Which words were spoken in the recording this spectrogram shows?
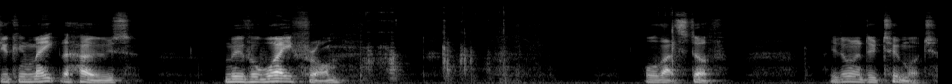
you can make the hose move away from all that stuff. You don't want to do too much.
